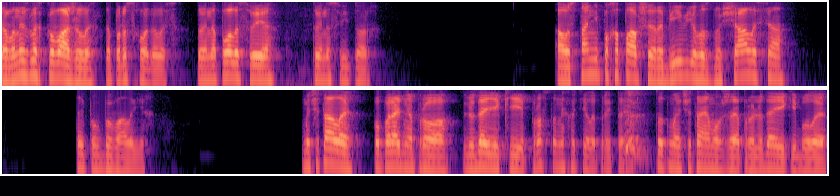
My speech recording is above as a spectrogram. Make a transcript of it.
Та вони злегковажили та порозходились той на поле своє, той на свій торг. А останні, похапавши рабів його, знущалися та й повбивали їх. Ми читали попередньо про людей, які просто не хотіли прийти. Тут ми читаємо вже про людей, які були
